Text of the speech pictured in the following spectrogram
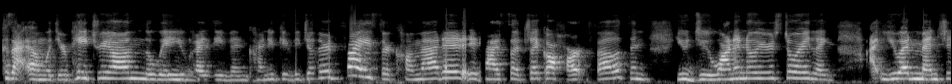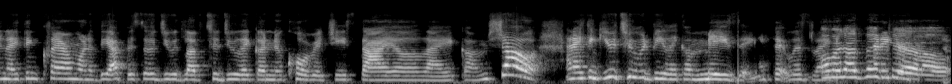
because I um with your Patreon, the way you Mhm. guys even kind of give each other advice or come at it, it has such like a heartfelt, and you do want to know your story. Like you had mentioned, I think Claire, on one of the episodes, you would love to do like a Nicole Richie style like um show, and I think you two would be like amazing if it was like. oh my God, thank you. your-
